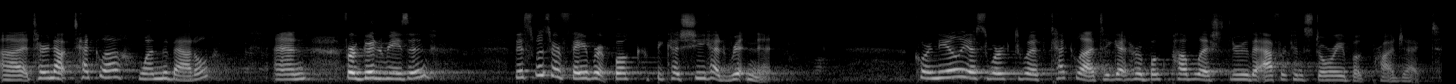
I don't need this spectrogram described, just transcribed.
Uh, it turned out Tekla won the battle, and for good reason. This was her favorite book because she had written it. Cornelius worked with Tekla to get her book published through the African Storybook Project.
